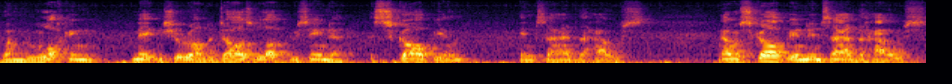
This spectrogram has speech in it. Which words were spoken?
when we were locking making sure all the doors were locked we seen a, a scorpion inside the house. Now a scorpion inside the house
